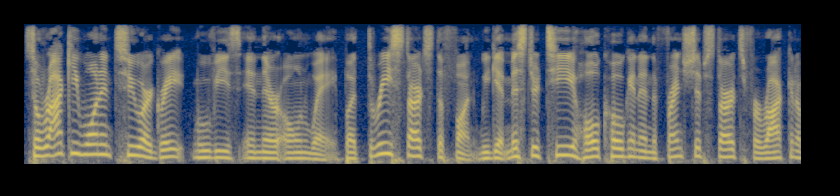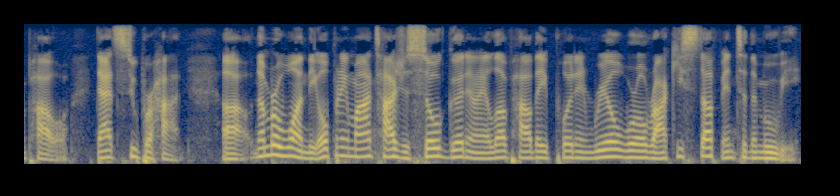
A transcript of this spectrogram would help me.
So Rocky 1 and 2 are great movies in their own way, but 3 starts the fun. We get Mr. T, Hulk Hogan, and the friendship starts for Rock and Apollo. That's super hot. Uh, number one, the opening montage is so good, and I love how they put in real world Rocky stuff into the movie.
